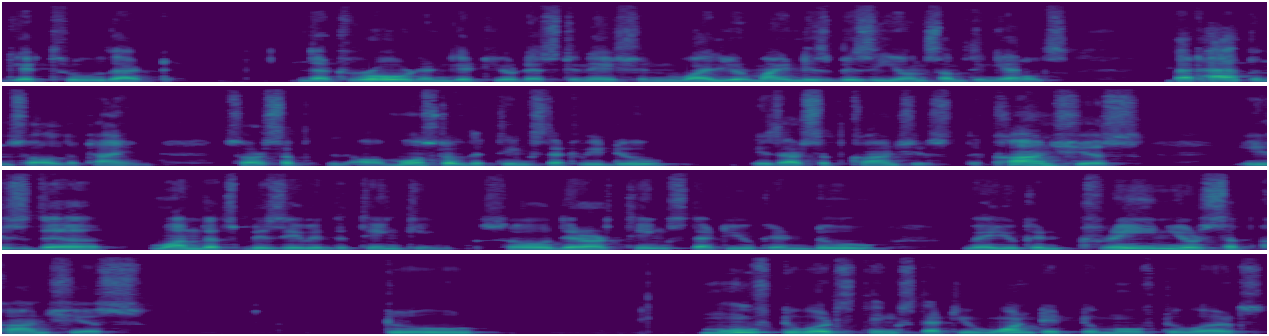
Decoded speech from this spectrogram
get through that that road and get to your destination while your mind is busy on something else. That happens all the time. So our sub, uh, most of the things that we do is our subconscious. The conscious is the one that's busy with the thinking. So there are things that you can do where you can train your subconscious to move towards things that you want it to move towards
